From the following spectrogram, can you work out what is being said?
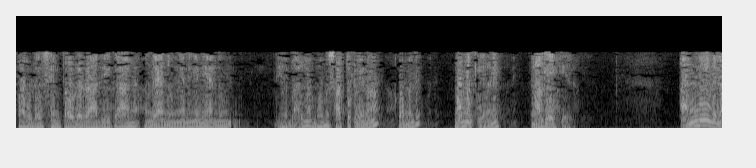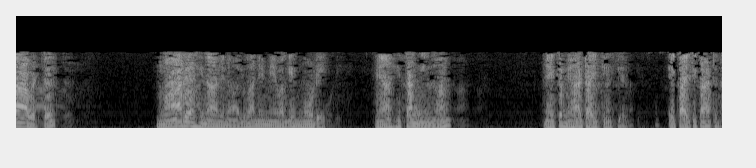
පවුඩර් සෙන් පවුඩර් ආදී ගාන හොඳ ඇඳුම් ඇඳගෙන ඇඳුම් දිහා බලලා බොහොම සතුටු වෙනවා. කොහමද? මම කියලානේ. මගේ කියලා. අන්නේ වෙලාවට මාර්යා hina වෙනවලු අනේ මේ වගේ මෝඩේ. මෙයා හිතන් ඉන්නවා මේක මෙහාට අයිති කියලා ඒක අයිති කාටද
